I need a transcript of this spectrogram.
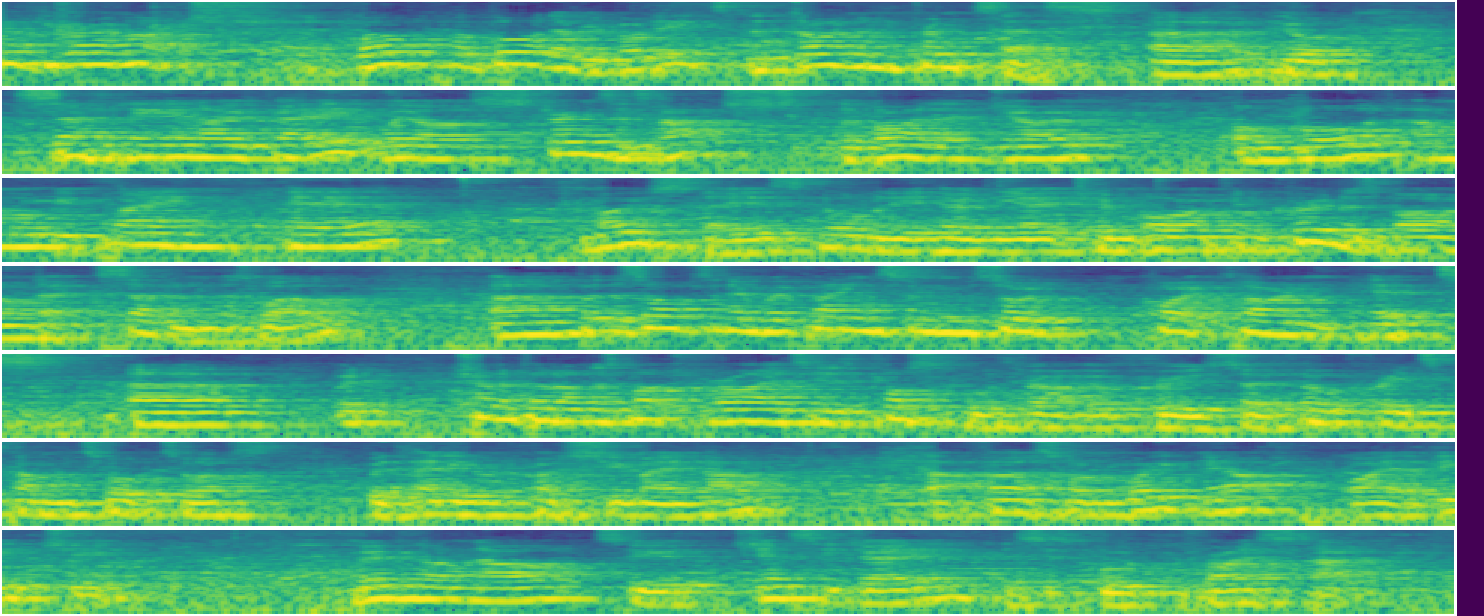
Thank you very much. Welcome aboard, everybody, to the Diamond Princess. Uh, hope you're settling in okay. We are strings attached, the violin duo on board, and we'll be playing here most days, normally here in the atrium, or up in Crooner's Bar on deck 7 as well. Um, but this afternoon we're playing some sort of quite current hits. Uh, we're trying to put on as much variety as possible throughout your cruise, so feel free to come and talk to us with any requests you may have. That first one, Wake Me Up by Avicii. Moving on now to Jessie J, this is called Price Tag.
